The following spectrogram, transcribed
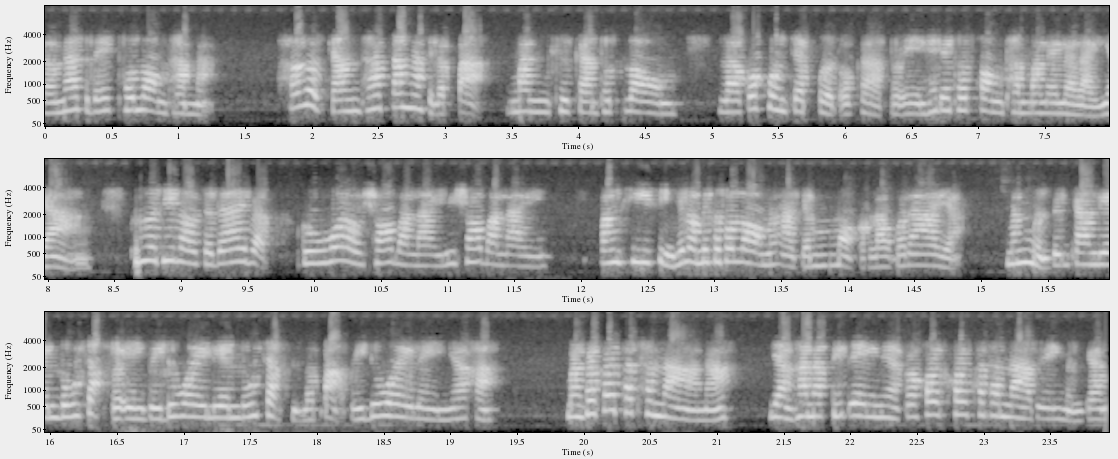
เราน่าจะได้ทดลองทำอะถ้าเกิดการถ้าสร้งงานศิลปะ มันคือการทดลอง เราก็ควรจะเปิดโอกาสตัวเองให้ได้ทดลองทำอะไรหลาย ๆ อย่าง เพื่อที่เราจะได้แบบรู้ว่าเราชอบอะไรไม่ชอบอะไร บางทีสิ่งที่เราไม่เคยทดลองมันอาจจะเหมาะกับเราก็ได้อะมันเหมือนเป็นการเรียนรู้จักตัวเองไปด้วย เรียนรู้จักศิลปะไปด้วยอะไรอย่างเงี้ยค่ะ มันค่อยๆพัฒนานะ อย่างฮานาติสเองเนี่ยก็ค่อย ๆ พัฒนาตัวเองเหมือนกัน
